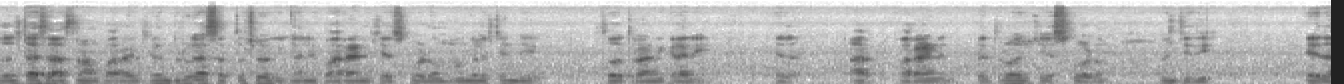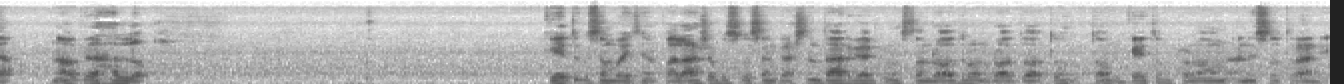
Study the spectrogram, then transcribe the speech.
లలితా శాస్త్రం పారాయణ దుర్గా సప్తశ్లోకి కానీ పారాయణ చేసుకోవడం మంగళచండి స్తోత్రాన్ని కానీ లేదా పారాయణ ప్రతిరోజు చేసుకోవడం మంచిది. లేదా నవగ్రహాల్లో కేతుకు సంబంధించిన పలాష పుష్ప సంకష్టం తారకాక్రమస్తం రౌద్రం రౌద్వాతం తోం కేతుం ప్రణవం అనే సూత్రాన్ని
